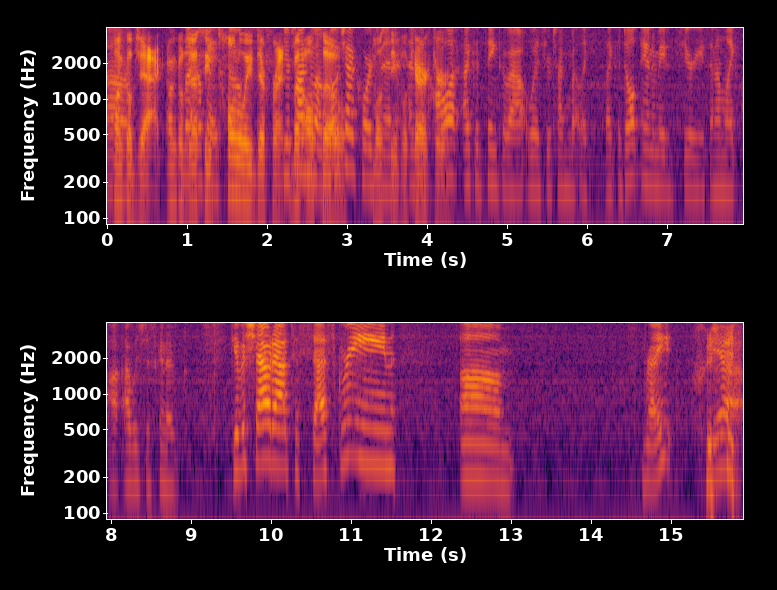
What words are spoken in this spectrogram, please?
Uh, Uncle Jack, Uncle but, Jesse, okay, so totally different, You're but also about BoJack Horseman, most evil and character. all I could think about was you're talking about like like adult animated series, and I'm like I, I was just gonna give a shout out to Seth Green, um, right? Yeah.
